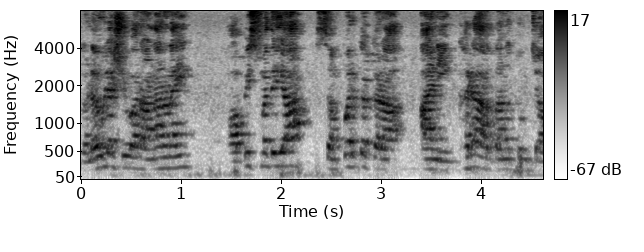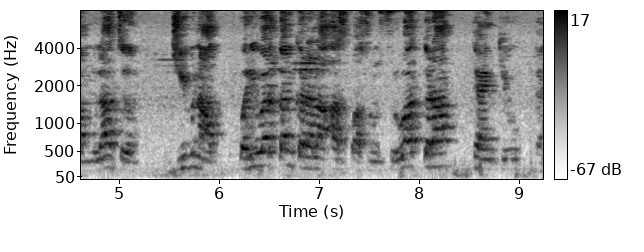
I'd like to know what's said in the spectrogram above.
घडवल्याशिवाय राहणार नाही. ऑफिसमध्ये या संपर्क करा आणि खऱ्या अर्थानं तुमच्या मुलाचं जीवनात परिवर्तन करायला आजपासून सुरुवात करा. थँक्यू धन्यवाद.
